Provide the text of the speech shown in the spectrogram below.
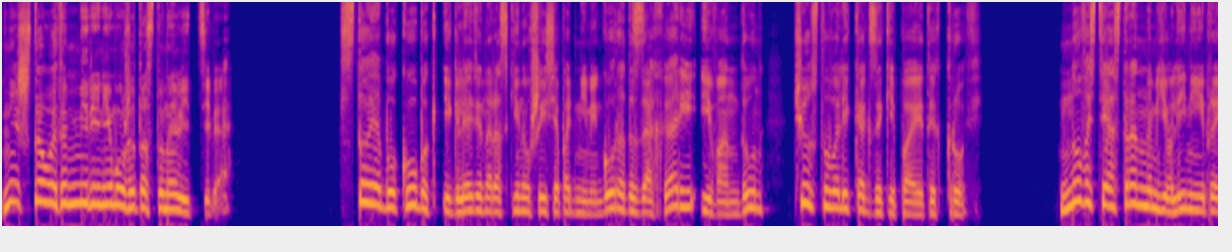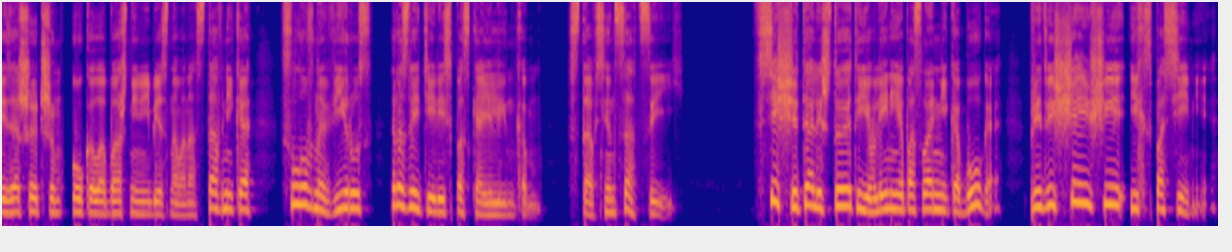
Ничто в этом мире не может остановить тебя!» Стоя бок о бок и глядя на раскинувшийся под ними город, Захари и Ван Дун чувствовали, как закипает их кровь. Новости о странном явлении, произошедшем около башни Небесного Наставника, словно вирус, разлетелись по скайлинкам, став сенсацией. Все считали, что это явление посланника Бога, предвещающее их спасение.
